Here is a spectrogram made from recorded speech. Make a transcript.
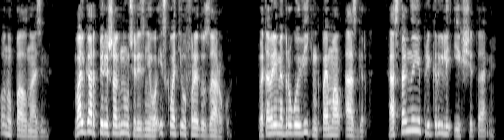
Он упал на землю. Вальгард перешагнул через него и схватил Фреду за руку. В это время другой викинг поймал Асгерд. Остальные прикрыли их щитами.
